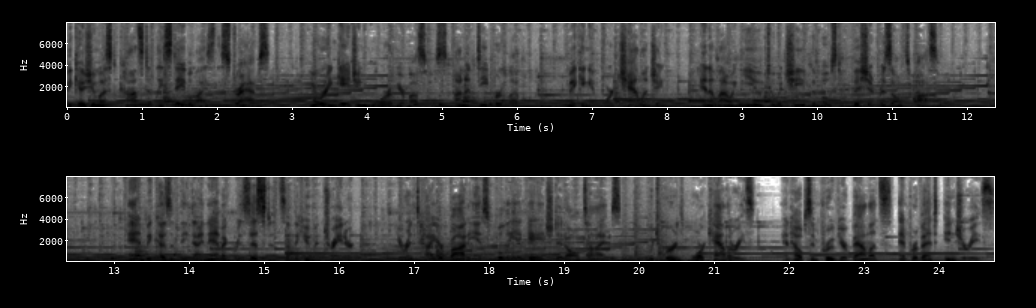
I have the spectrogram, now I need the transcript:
Because you must constantly stabilize the straps, you are engaging more of your muscles on a deeper level, making it more challenging and allowing you to achieve the most efficient results possible. And because of the dynamic resistance of the human trainer, your entire body is fully engaged at all times, which burns more calories and helps improve your balance and prevent injuries.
